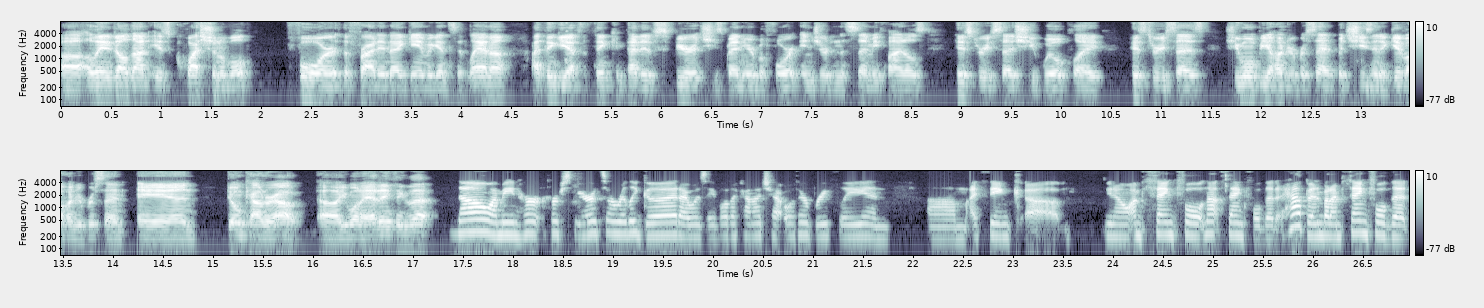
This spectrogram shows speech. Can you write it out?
uh, Elena Delle Donne is questionable for the Friday night game against Atlanta. I think you have to think competitive spirit. She's been here before, injured in the semifinals. History says she will play. History says she won't be 100%, but she's going to give 100%, and don't count her out. Uh, you want to add anything to that? No, I mean, her, her spirits are really good. I was able to kind of chat with her briefly, and um, I think, um, you know, I'm thankful, not thankful that it happened, but I'm thankful that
